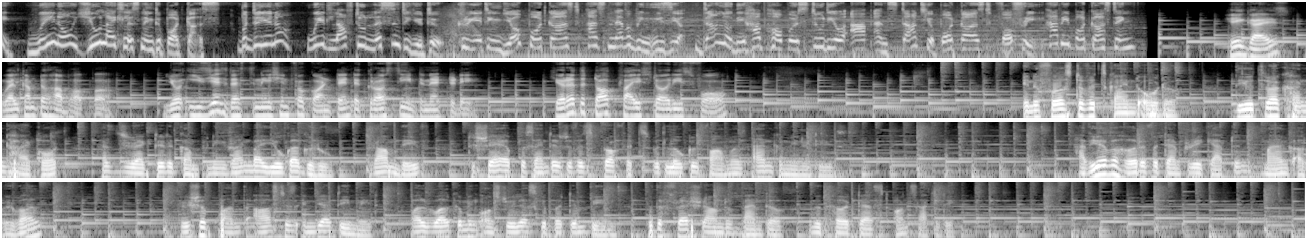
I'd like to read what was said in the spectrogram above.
Hey, we know you like listening to podcasts. But do you know? We'd love to listen to you too. Creating your podcast has never been easier. Download the Hubhopper Studio app and start your podcast for free. Happy podcasting. Hey guys, welcome to Hubhopper, your easiest destination for content across the internet today. Here are the top 5 stories for In a first of its kind order, the Uttarakhand High Court has directed a company run by yoga guru Ramdev to share a percentage of its profits with local farmers and communities. Have you ever heard of a temporary captain, Mayank Agarwal? Rishabh Pant asked his India teammate while welcoming Australia skipper Tim Paine with a fresh round of banter in the third test on Saturday.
